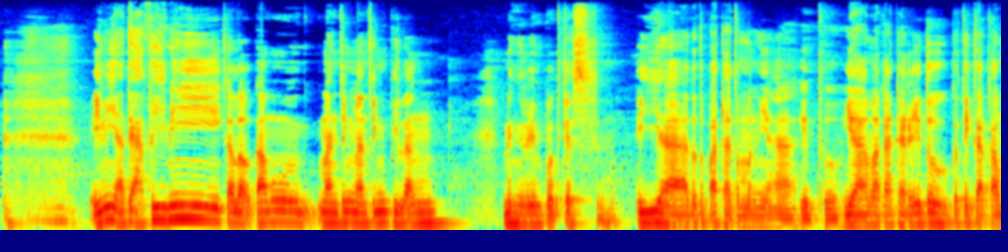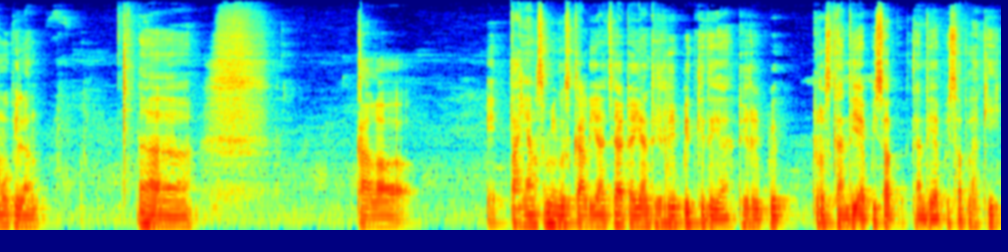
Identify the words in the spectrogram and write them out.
ini hati-hati nih kalau kamu mancing-mancing bilang dengerin podcast. Iya, tetap ada temennya gitu. Ya maka dari itu ketika kamu bilang uh, kalau tayang seminggu sekali aja ada yang di repeat gitu ya di repeat terus ganti episode ganti episode lagi.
